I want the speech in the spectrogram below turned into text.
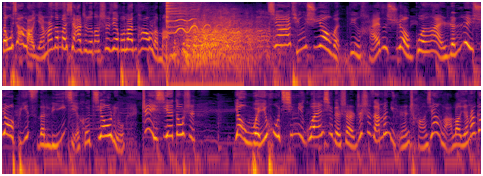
都像老爷们那么瞎折腾，世界不乱套了吗？家庭需要稳定，孩子需要关爱，人类需要彼此的理解和交流，这些都是要维护亲密关系的事儿。这是咱们女人长项啊，老爷们干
